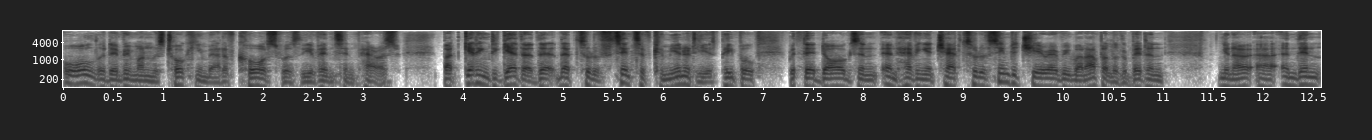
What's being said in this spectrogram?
all that everyone was talking about, of course, was the events in Paris. But getting together, that, that sort of sense of community as people with their dogs and, and having a chat sort of seemed to cheer everyone up a little bit. And, you know, uh, and then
